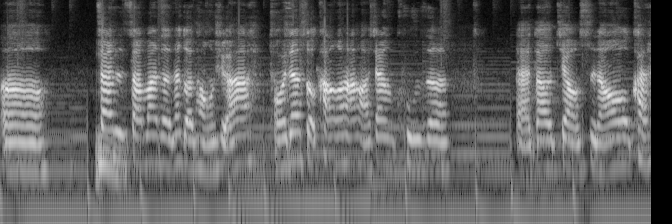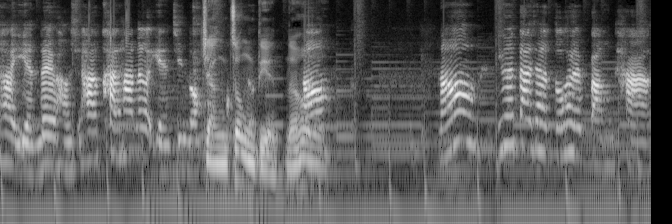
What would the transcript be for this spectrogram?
呃，在职专班的那个同学啊，我那时候看到他好像哭着来到教室，然后看他眼泪好像他看他那个眼睛都讲重点，然后然后因为大家都会帮他，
